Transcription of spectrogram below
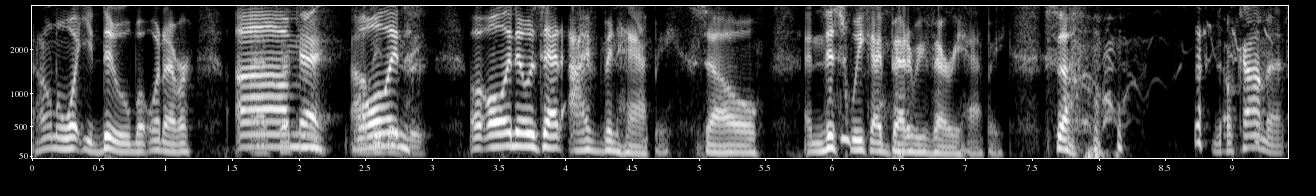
I don't know what you do, but whatever. Um, okay. I'll all I busy. all I know is that I've been happy. So, and this week I better be very happy. So, no comment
